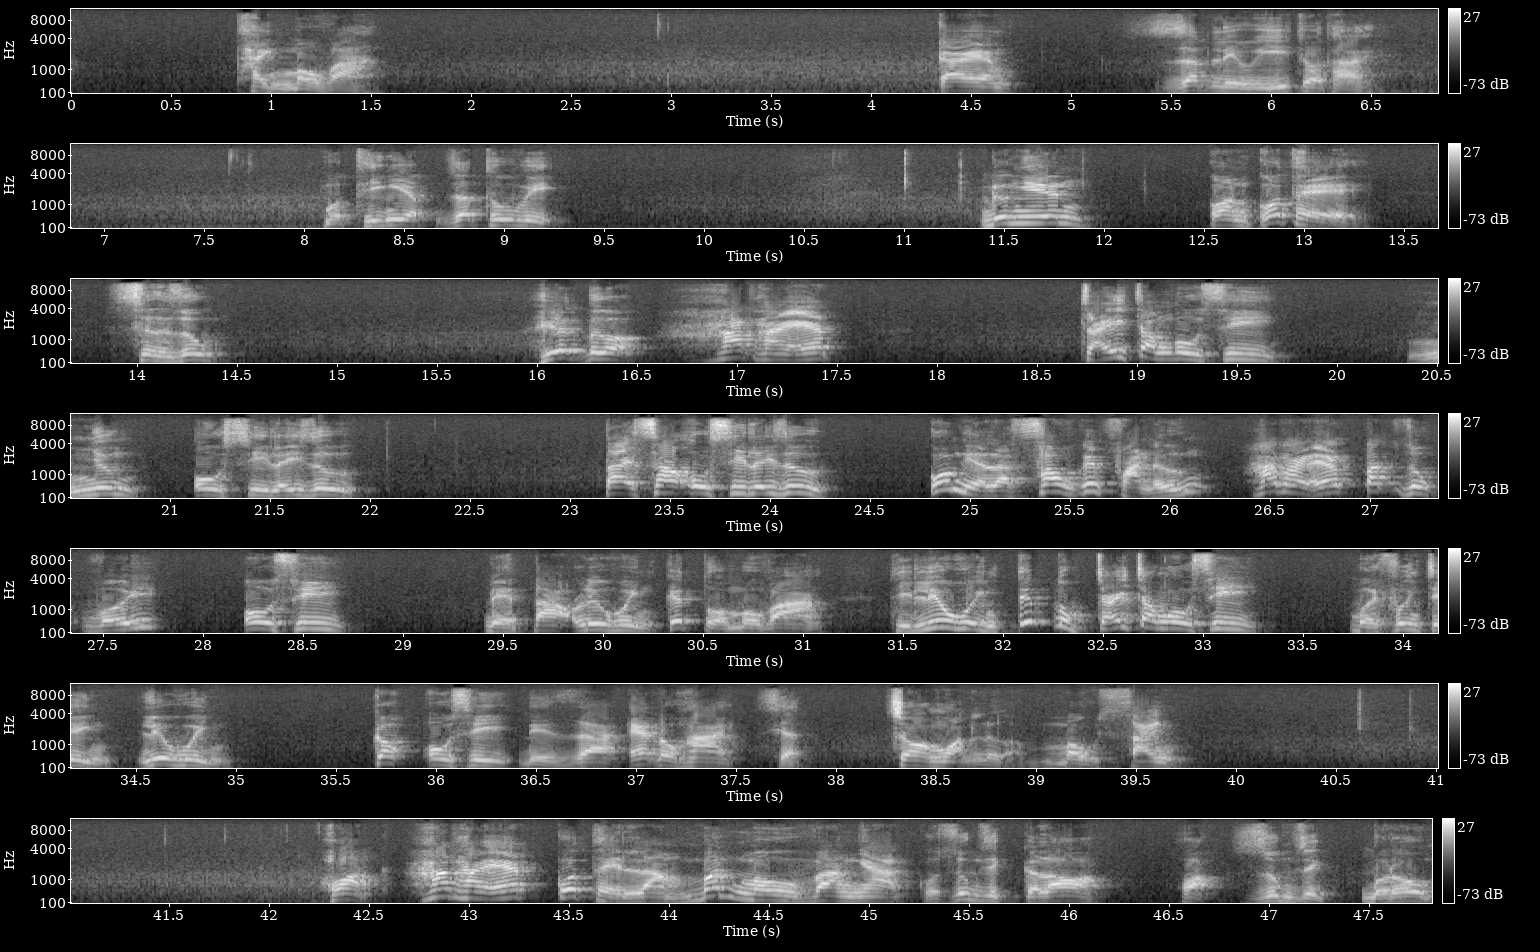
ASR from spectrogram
thành màu vàng. Các em rất lưu ý cho thầy. Một thí nghiệm rất thú vị. Đương nhiên, còn có thể sử dụng hiện tượng H2S cháy trong oxy, nhưng oxy lấy dư tại sao oxy lấy dư có nghĩa là sau cái phản ứng H2S tác dụng với oxy để tạo lưu huỳnh kết tủa màu vàng, thì lưu huỳnh tiếp tục cháy trong oxy bởi phương trình lưu huỳnh cộng oxy để ra SO2 sẽ cho ngọn lửa màu xanh. Hoặc H2S có thể làm mất màu vàng nhạt của dung dịch clo hoặc dung dịch brom.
